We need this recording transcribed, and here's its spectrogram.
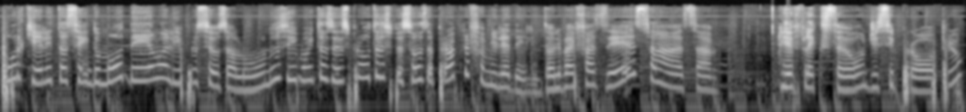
porque ele está sendo modelo ali para os seus alunos e muitas vezes para outras pessoas da própria família dele. Então, ele vai fazer essa, essa reflexão de si próprio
